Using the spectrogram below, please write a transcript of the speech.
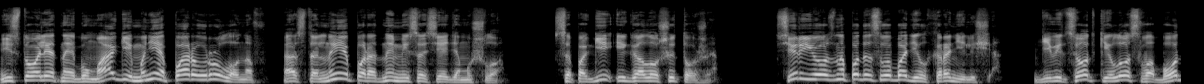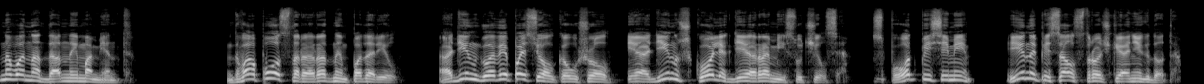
Из туалетной бумаги мне пару рулонов, остальные по родным и соседям ушло. Сапоги и галоши тоже. Серьезно подосвободил хранилище. 900 кило свободного на данный момент. Два постера родным подарил. Один главе поселка ушел, и один в школе, где Рамис учился. С подписями и написал строчки анекдота.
